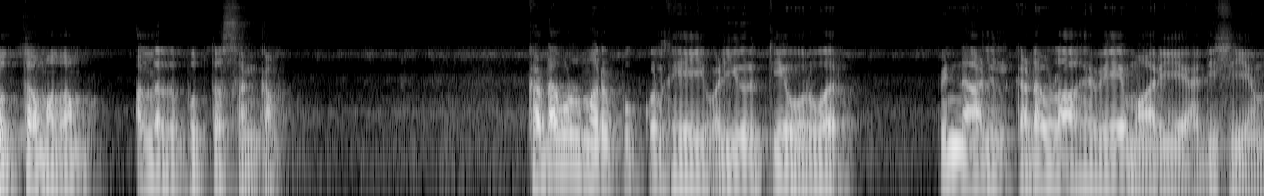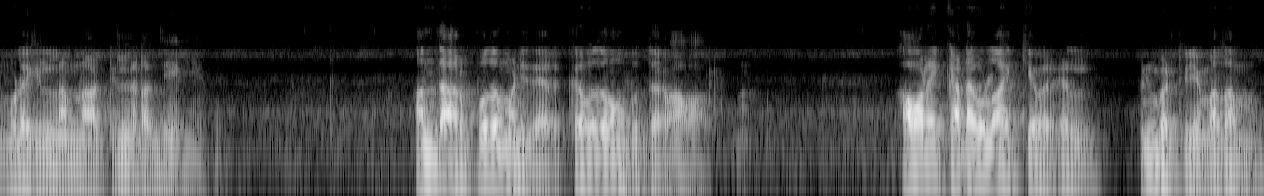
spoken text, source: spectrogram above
புத்த மதம் அல்லது புத்த சங்கம். கடவுள் மறுப்பு கொள்கையை வலியுறுத்திய ஒருவர் பின்னாளில் கடவுளாகவே மாறிய அதிசயம் உலகில் நம் நாட்டில் நடந்தேறியது. அந்த அற்புத மனிதர் கௌதம புத்தர் ஆவார். அவரை கடவுளாக்கியவர்கள் பின்பற்றிய மதம்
